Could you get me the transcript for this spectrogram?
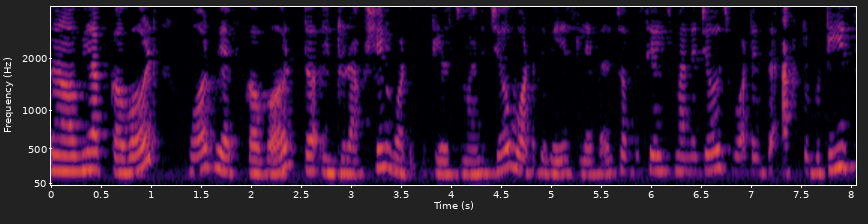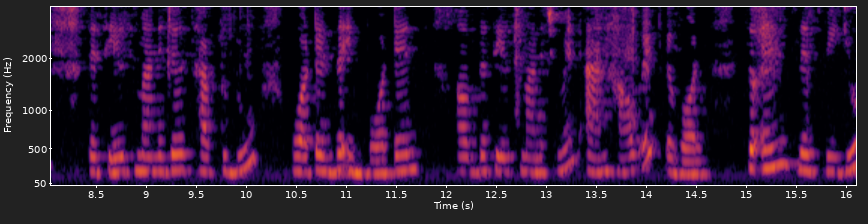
uh, we have covered what we have covered the introduction what is the sales manager what are the various levels of the sales managers what is the activities the sales managers have to do what is the importance of the sales management and how it evolved so in this video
